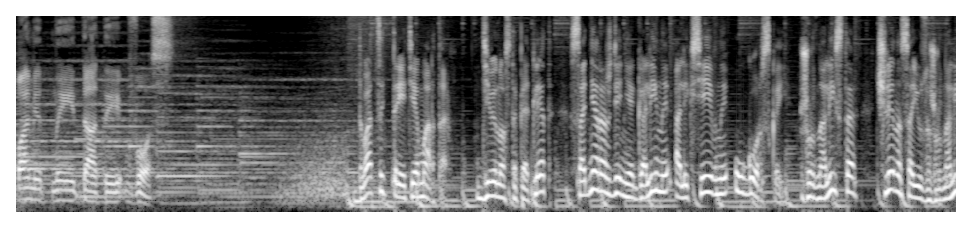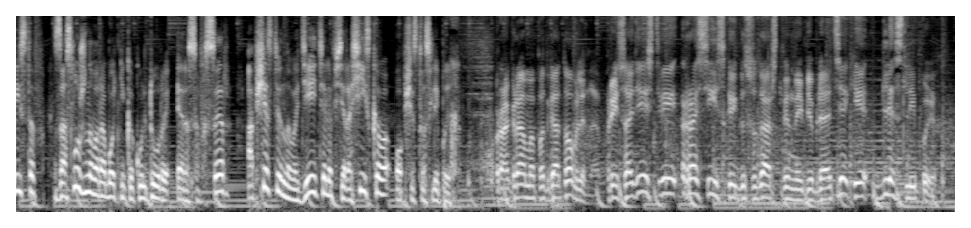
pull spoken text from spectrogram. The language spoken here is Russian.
Памятные даты ВОЗ. 23 марта. 95 лет со дня рождения Галины Алексеевны Угорской, журналиста, члена Союза журналистов, заслуженного работника культуры РСФСР, общественного деятеля Всероссийского общества слепых. Программа подготовлена при содействии Российской государственной библиотеки для слепых –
